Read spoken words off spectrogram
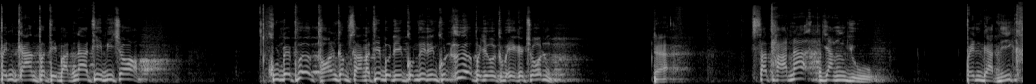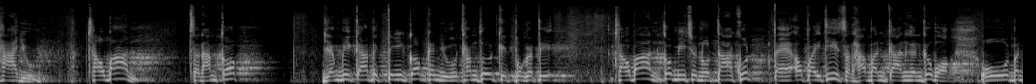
เป็นการปฏิบัติหน้าที่มิชอบ คุณไปเพิกถอนคำสั่งอธิบดีกรมที่ดินคุณเอื้อประโยชน์กับเอกชนนะสถานะยังอยู่เป็นแบบนี้คาอยู่ ชาวบ้าน สนามกอล์ฟยังมีการไปตีกอล์ฟกันอยู่ทำธุรกิจปกติ ชาวบ้านก็มีโฉนดตาคุด แต่เอาไปที่สถาบันการเงินก็บอก โอ้มัน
